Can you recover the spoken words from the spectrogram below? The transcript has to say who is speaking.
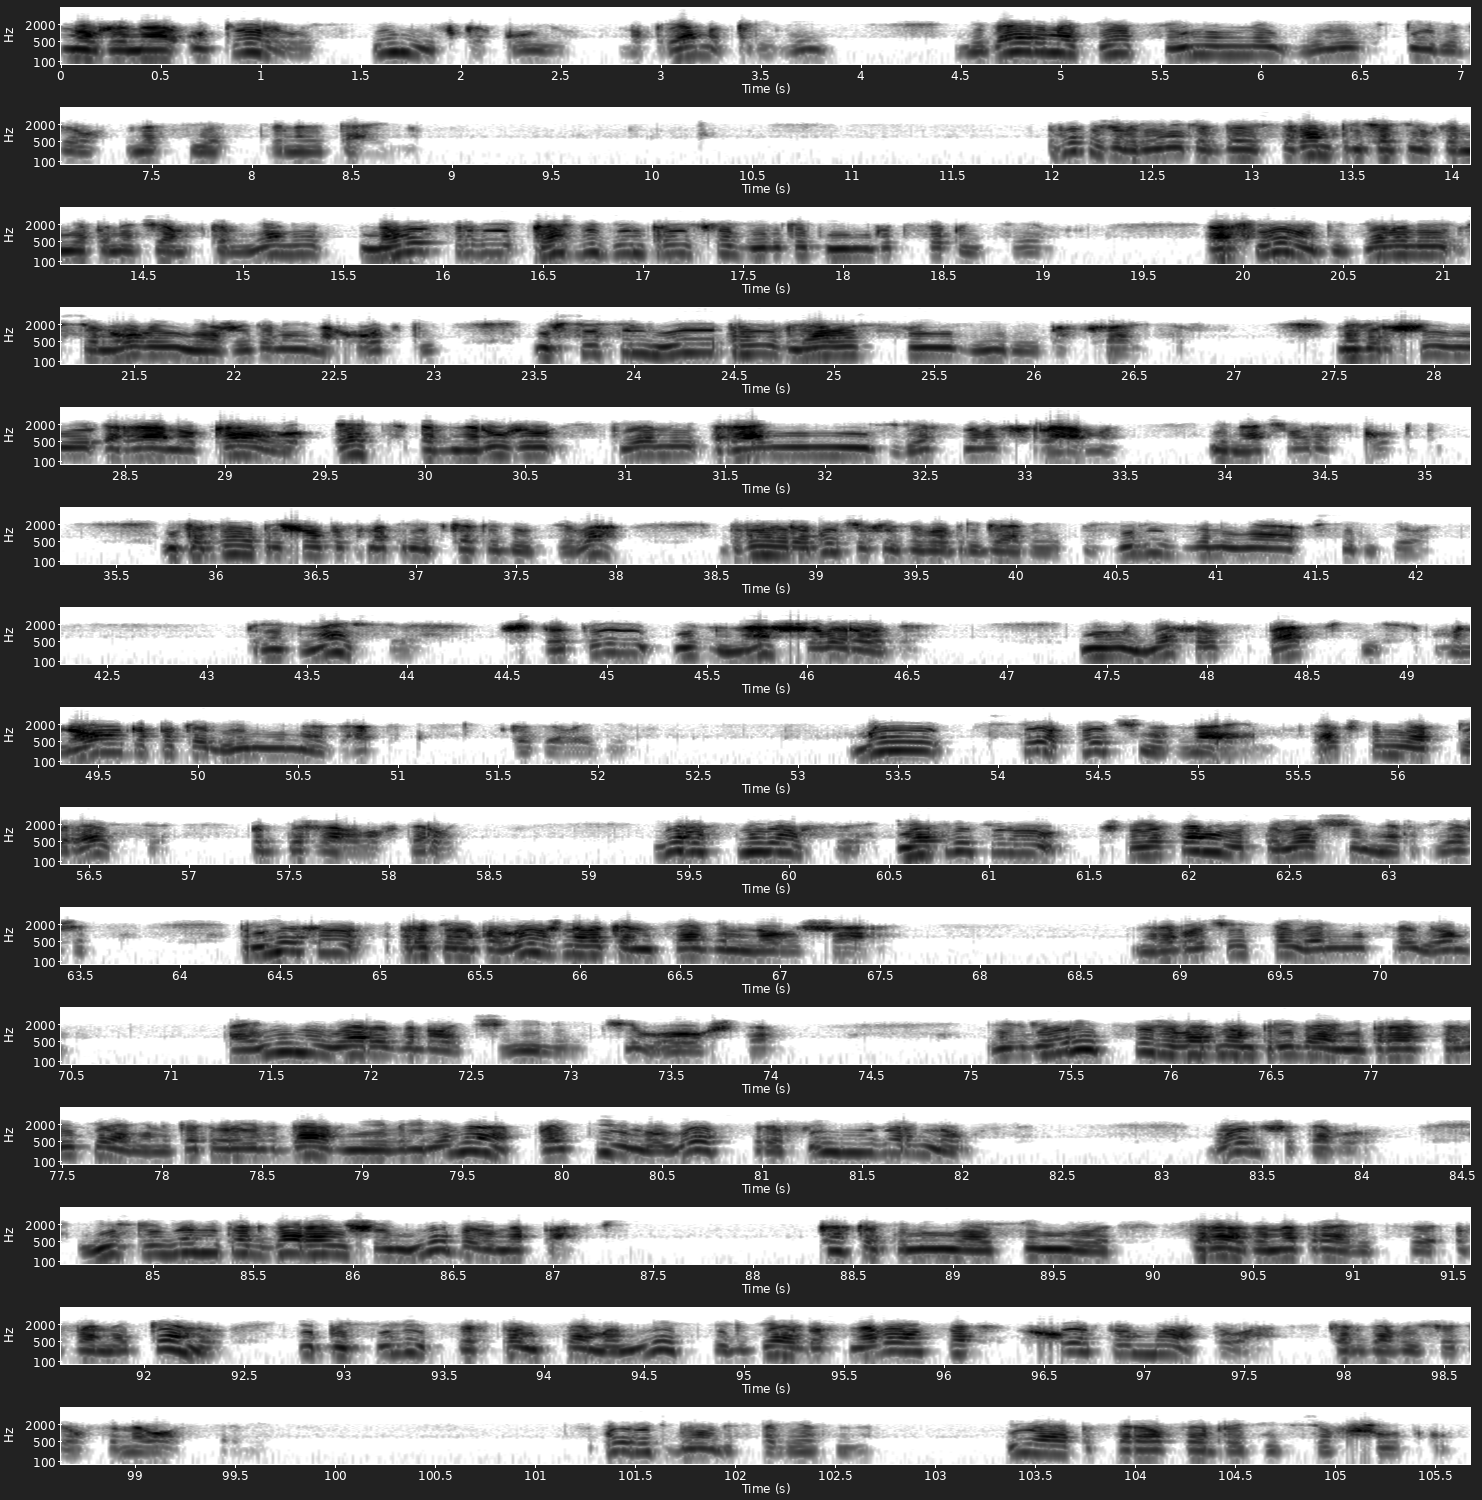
Speaker 1: Но жена уперлась и ни в какую, но прямо кремень. Недаром отец именно ей передал наследственную тайну. В это же время, когда Эстеван приходил ко мне по ночам с камнями, на острове каждый день происходили какие-нибудь события. Археологи делали все новые неожиданные находки, и все сильнее проявлялось суеверие пасхальцев. На вершине Рано-Као Эд обнаружил стены ранее неизвестного храма и начал раскопки. И когда я пришел посмотреть, как идут дела, двое рабочих из его бригады взялись за меня всерьез. «Признайся, что ты из нашего рода и уехал с Пасхи много поколений назад», — сказал один. «Мы все точно знаем, так что не отпирайся», — поддержал его второй. Я рассмеялся и ответил, что я самый настоящий норвежец, приехал с противоположного конца земного шара. Но рабочие стояли на своем. Они меня разоблачили, чего уж там. Говорится же в одном предании про островитянина, который в давние времена покинул остров и не вернулся. Больше того, если я никогда раньше не был на Пасхе, как это меня осенило сразу направиться в Анакену и поселиться в том самом месте, где обосновался Хоту-Матуа, когда высадился на острове. Спорить было бесполезно, и я постарался обратить все в шутку.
